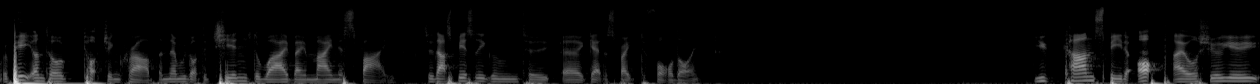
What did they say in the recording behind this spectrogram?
Repeat until touching crab and then we got to change the y by minus 5 so that's basically going to uh, get the sprite to fall down. You can speed it up. I will show you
